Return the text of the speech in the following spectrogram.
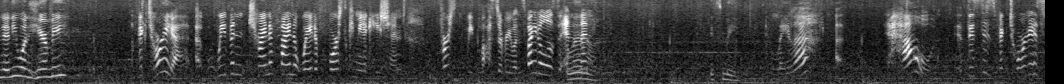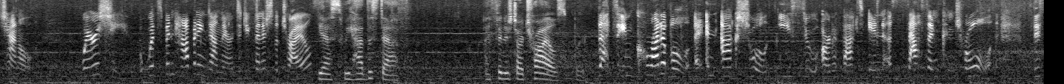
Can anyone hear me? Victoria, uh, we've been trying to find a way to force communication. First, we lost everyone's vitals, and Elena. then... It's me. Layla? Uh, how? This is Victoria's channel. Where is she? What's been happening down there? Did you finish the trials? Yes, we have the staff. I finished our trials, but That's incredible! An actual Isu artifact in assassin control. This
